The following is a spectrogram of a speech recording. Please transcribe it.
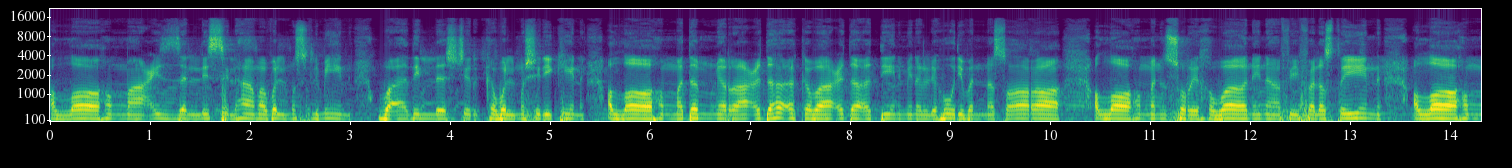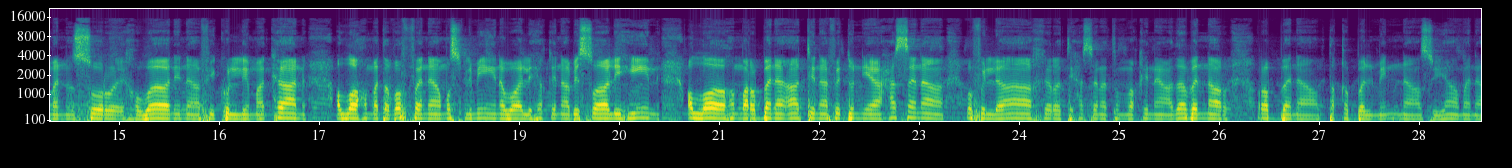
اللهم أعز الإسلام والمسلمين وأذل الشرك والمشركين. اللهم دمر أعداءك وأعداء الدين من اليهود والنصارى. اللهم انصر إخواننا في فلسطين. اللهم انصر إخواننا في كل مكان. اللهم توفنا مسلمين والحقنا بالصالحين. اللهم ربنا آتنا في الدنيا حسنة وفي الآخرة حسنة وقنا عذاب النار. ربنا تقبل منا صيامنا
